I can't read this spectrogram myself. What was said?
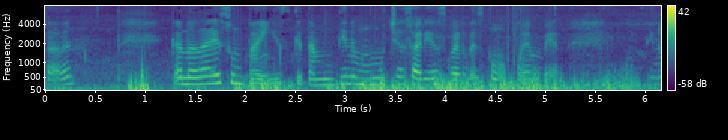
¿saben? Canadá es un país que también tiene muchas áreas verdes, como pueden ver. Tiene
